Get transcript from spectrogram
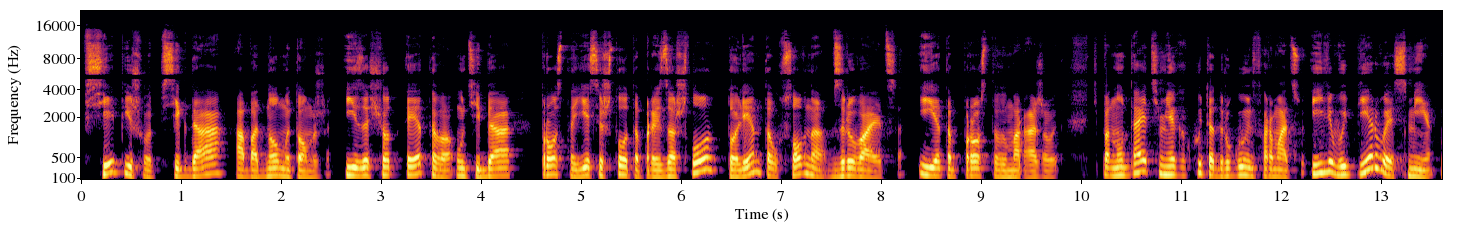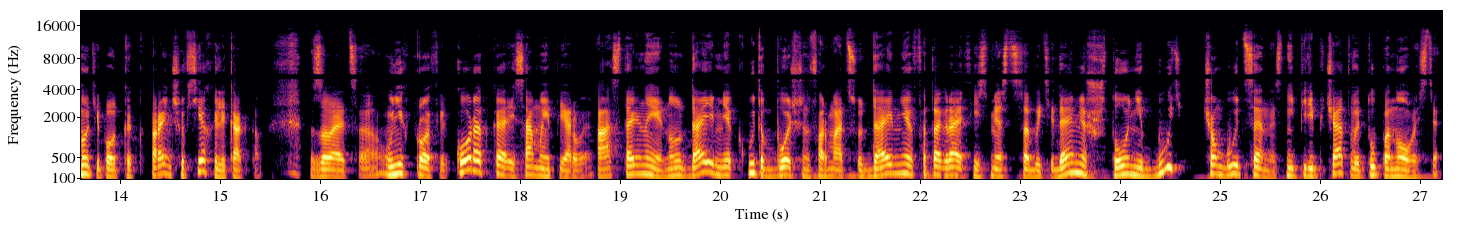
все пишут всегда об одном и том же. И за счет этого у тебя Просто если что-то произошло, то лента условно взрывается, и это просто вымораживает. Типа, ну дайте мне какую-то другую информацию. Или вы первые СМИ, ну типа вот как раньше всех, или как там называется, у них профиль коротко и самые первые. А остальные, ну дай мне какую-то больше информацию, дай мне фотографии с места событий, дай мне что-нибудь, в чем будет ценность, не перепечатывай тупо новости.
